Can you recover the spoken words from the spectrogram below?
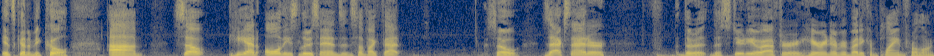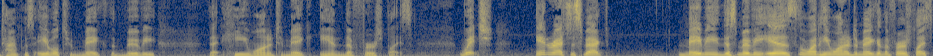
it's going to be cool." Um, so he had all these loose ends and stuff like that. So Zack Snyder, the the studio, after hearing everybody complain for a long time, was able to make the movie that he wanted to make in the first place. Which, in retrospect, maybe this movie is the one he wanted to make in the first place,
